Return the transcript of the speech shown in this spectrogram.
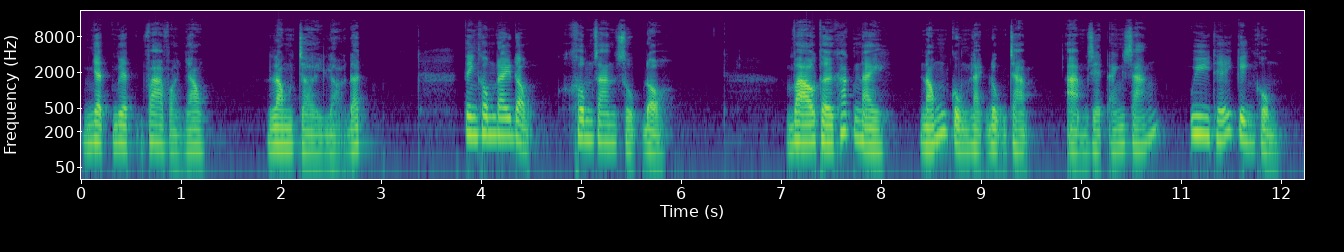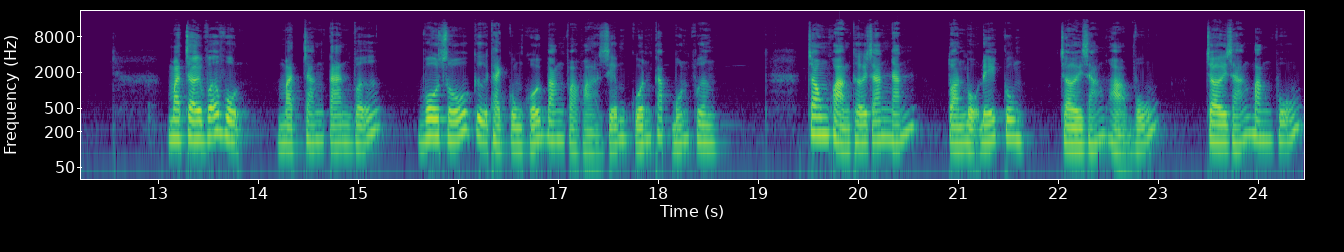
nhật nguyệt va vào nhau, long trời lở đất. Tinh không đay động, không gian sụp đổ. Vào thời khắc này, nóng cùng lạnh đụng chạm, ảm diệt ánh sáng, uy thế kinh khủng. Mặt trời vỡ vụn, mặt trăng tan vỡ, vô số cự thạch cùng khối băng và hỏa diễm cuốn khắp bốn phương. Trong khoảng thời gian ngắn, toàn bộ đế cung, trời giáng hỏa vũ, trời giáng băng vũ,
